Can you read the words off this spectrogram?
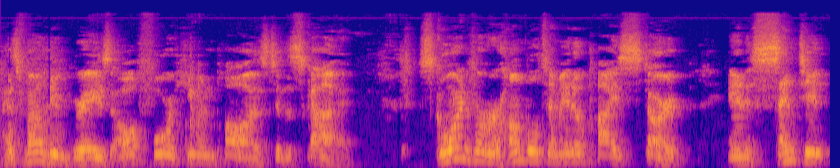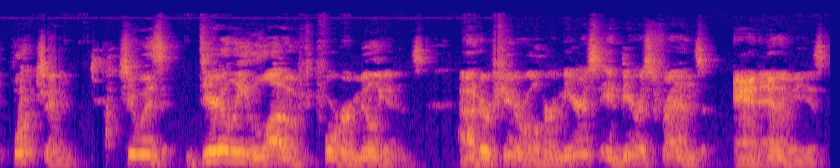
has finally raised all four human paws to the sky. Scorned for her humble tomato pie start and scented fortune, she was dearly loved for her millions. At her funeral, her nearest and dearest friends and enemies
